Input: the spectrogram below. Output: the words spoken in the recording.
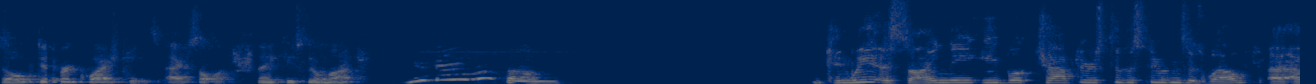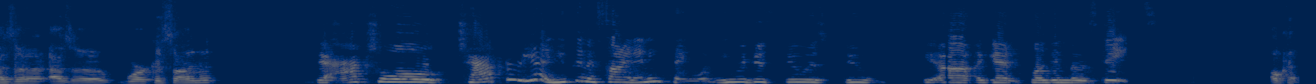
So different questions. Excellent. Thank you so much. Welcome. Can we assign the ebook chapters to the students as well uh, as a as a work assignment? The actual chapter, yeah, you can assign anything. What you would just do is do, uh, again, plug in those dates. Okay.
